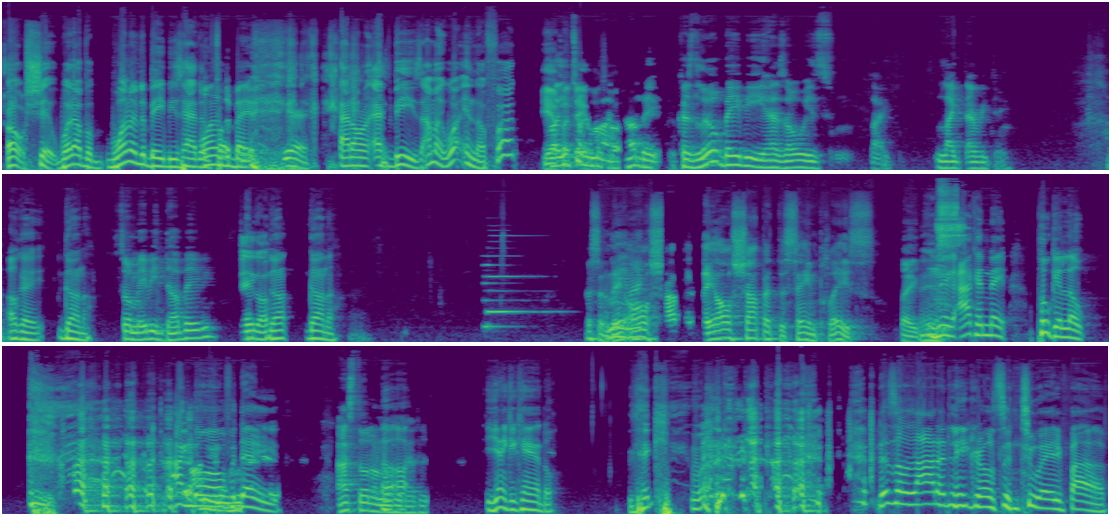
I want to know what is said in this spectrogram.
Oh shit, whatever. One of the babies had a One of the fucking- babies. yeah, had on SBs. I'm like, what in the fuck? Yeah, oh, you but they talking about Dub because Lil Baby has always like liked everything. Okay, Gunna. So maybe DaBaby. There you go. Gun- Gunna. listen. I they mean, I- all shop. At, they all shop at the same place. Like Nigga, I can name Pookie Lope. I can go on for days. I still don't know Uh, who that is. Yankee Candle. What? There's a lot of Negroes in 285.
